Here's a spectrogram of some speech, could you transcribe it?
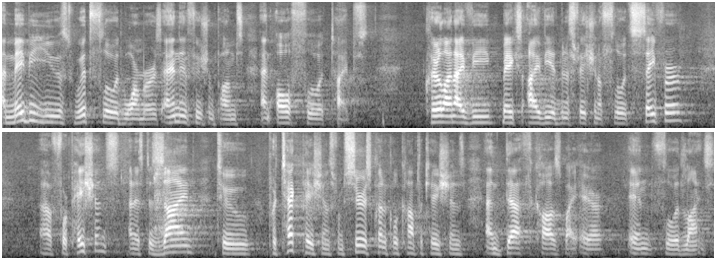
and may be used with fluid warmers and infusion pumps and all fluid types. Clearline IV makes IV administration of fluids safer uh, for patients and is designed to protect patients from serious clinical complications and death caused by air in fluid lines.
